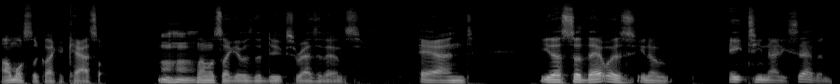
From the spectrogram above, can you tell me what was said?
almost looked like a castle Mm-hmm. almost like it was the Duke's residence. And, you know, so that was, you know, 1897.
